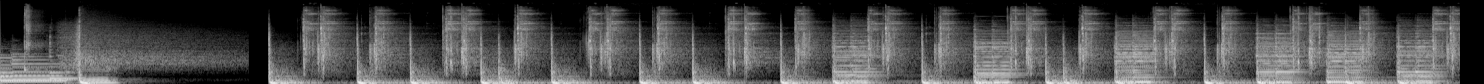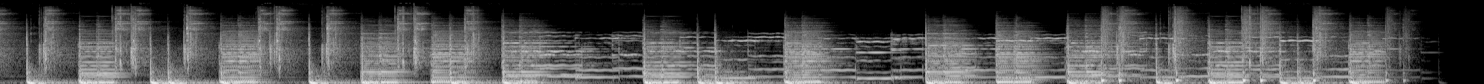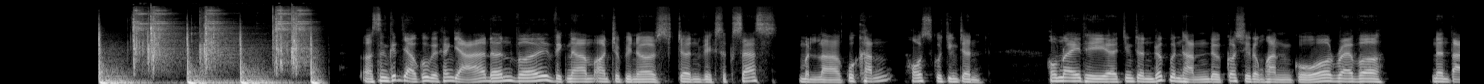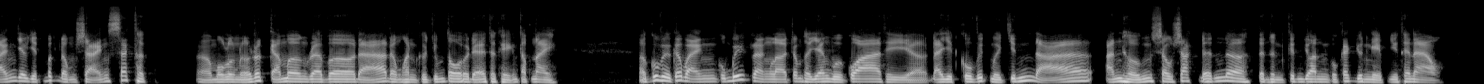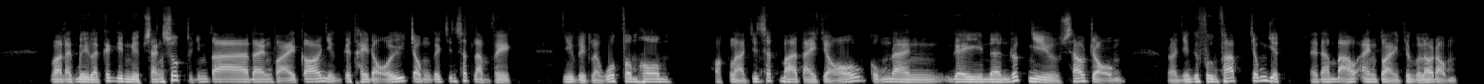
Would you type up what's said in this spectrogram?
À, xin kính chào quý vị khán giả đến với Việt Nam Entrepreneurs trên Việt Success. Mình là Quốc Khánh, host của chương trình. Hôm nay thì ờ, chương trình rất vinh hạnh được có sự đồng hành của Rever, nền tảng giao dịch bất động sản xác thực. À, một lần nữa rất cảm ơn Rever đã đồng hành cùng chúng tôi để thực hiện tập này. À, quý vị các bạn cũng biết rằng là trong thời gian vừa qua thì đại dịch Covid-19 đã ảnh hưởng sâu sắc đến tình hình kinh doanh của các doanh nghiệp như thế nào và đặc biệt là các doanh nghiệp sản xuất thì chúng ta đang phải có những cái thay đổi trong cái chính sách làm việc như việc là work from home hoặc là chính sách ba tại chỗ cũng đang gây nên rất nhiều xáo trộn và những cái phương pháp chống dịch để đảm bảo an toàn cho người lao động.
